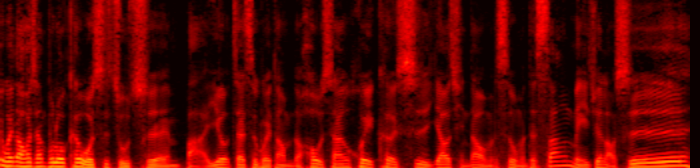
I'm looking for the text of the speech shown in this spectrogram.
迎回到后山部落克，我是主持人把佑，再次回到我们的后山会客室，邀请到我们是我们的桑美娟老师。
